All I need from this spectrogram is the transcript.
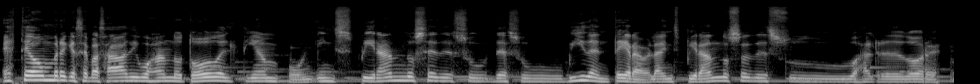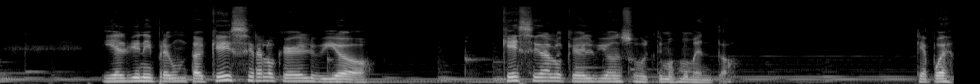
este hombre que se pasaba dibujando todo el tiempo, inspirándose de su, de su vida entera, ¿verdad? Inspirándose de sus alrededores. Y él viene y pregunta, ¿qué será lo que él vio? ¿Qué será lo que él vio en sus últimos momentos? Que pues,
